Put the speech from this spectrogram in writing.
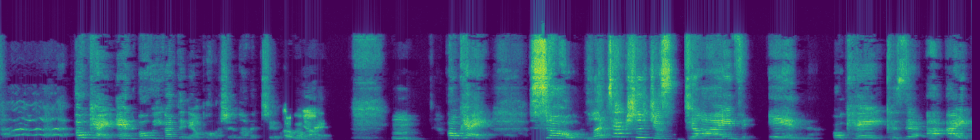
Ah, okay, and oh, you got the nail polish. I love it too. Oh, yeah. okay. Mm. Okay, so let's actually just dive in, okay? Because I, I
